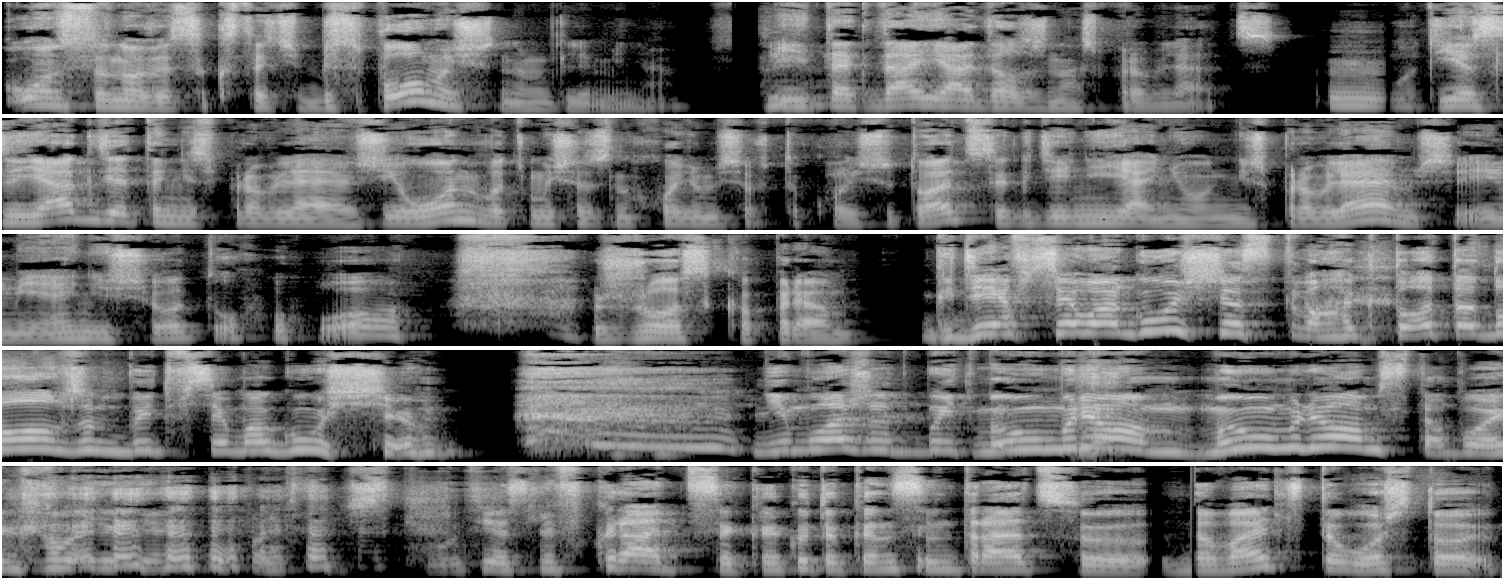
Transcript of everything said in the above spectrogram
он становится, кстати, беспомощным для меня. И тогда я должна справляться. Mm. Вот. Если я где-то не справляюсь, и он, вот мы сейчас находимся в такой ситуации, где ни я, ни он не справляемся, и меня несет жестко прям. Где всемогущество? Кто-то должен быть всемогущим. Не может быть, мы умрем, мы умрем с тобой, говорили практически. Вот если вкратце какую-то концентрацию давать того, что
